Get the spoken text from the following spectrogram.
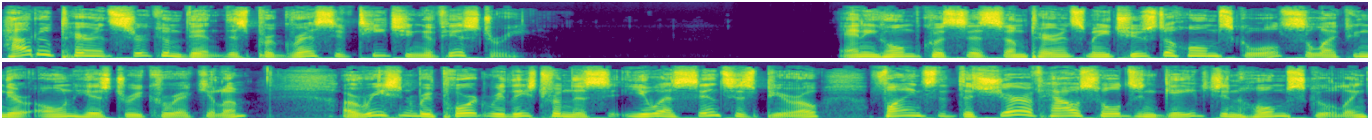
how do parents circumvent this progressive teaching of history? Annie Holmquist says some parents may choose to homeschool, selecting their own history curriculum. A recent report released from the U.S. Census Bureau finds that the share of households engaged in homeschooling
